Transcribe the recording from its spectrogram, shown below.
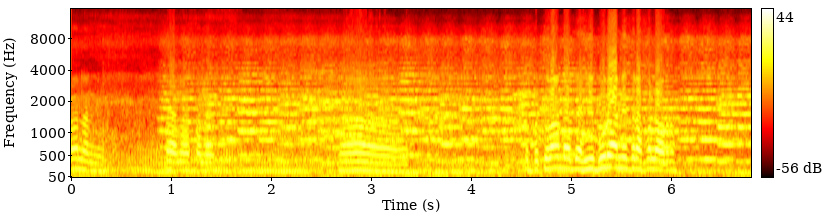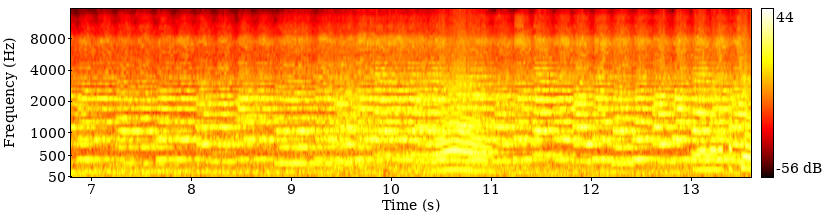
Mana nih? Saya lihat. Nah, kebetulan ada hiburan nih traveler. Nah, yang ada kecil.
